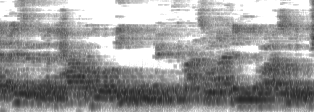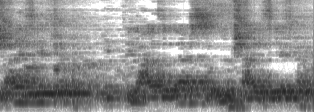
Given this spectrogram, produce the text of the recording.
هيتعزل من الحرب هو مين؟ اللي معزول اللي مش عايز يفهم. اللي عايز نفسه اللي مش عايز يفهم.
